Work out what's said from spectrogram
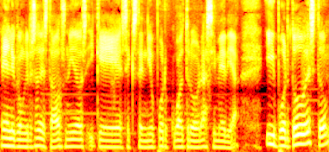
En el Congreso de Estados Unidos y que se extendió por cuatro horas y media. Y por todo esto,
